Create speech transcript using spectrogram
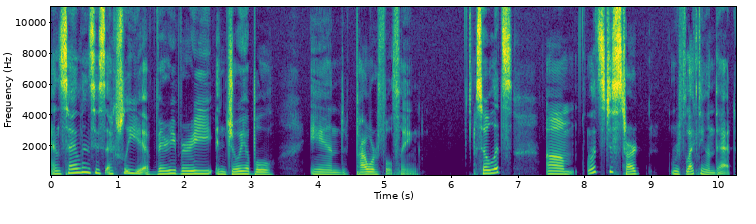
And silence is actually a very very enjoyable and powerful thing. So let's um, let's just start reflecting on that.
